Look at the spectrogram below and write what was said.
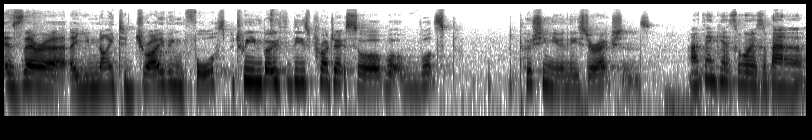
is there a, a, united driving force between both of these projects, or what, what's pushing you in these directions? I think it's always about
